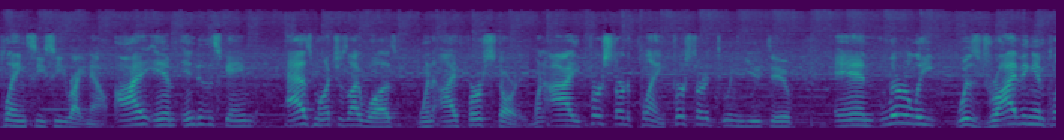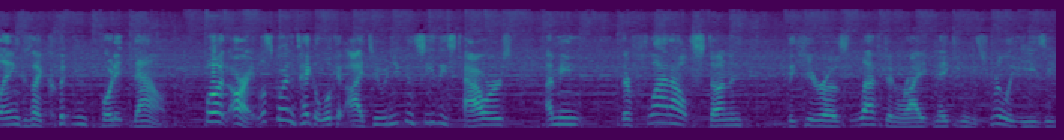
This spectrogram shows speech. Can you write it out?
playing CC right now. I am into this game as much as I was when I first started. When I first started playing, first started doing YouTube, and literally was driving and playing because I couldn't put it down. But alright, let's go ahead and take a look at I2, and you can see these towers. I mean, they're flat out stunning the heroes left and right, making this really easy.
